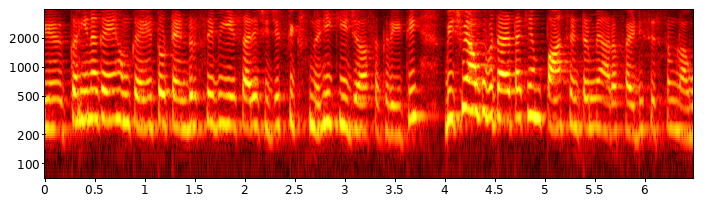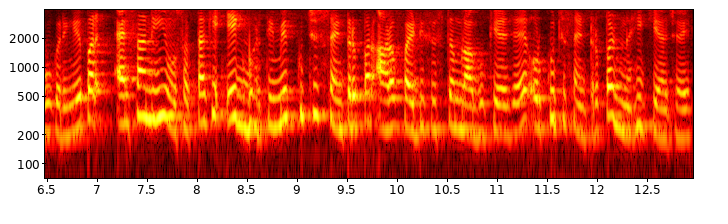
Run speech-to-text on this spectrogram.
कहीं ना कहीं हम कहें तो टेंडर से भी ये सारी चीज़ें फिक्स नहीं की जा सक रही थी। बीच में आपको बताया था कि हम पाँच सेंटर में आर सिस्टम लागू करेंगे, पर ऐसा नहीं हो सकता कि एक भर्ती में कुछ सेंटर पर आर सिस्टम लागू किया जाए और कुछ सेंटर पर नहीं किया जाए।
